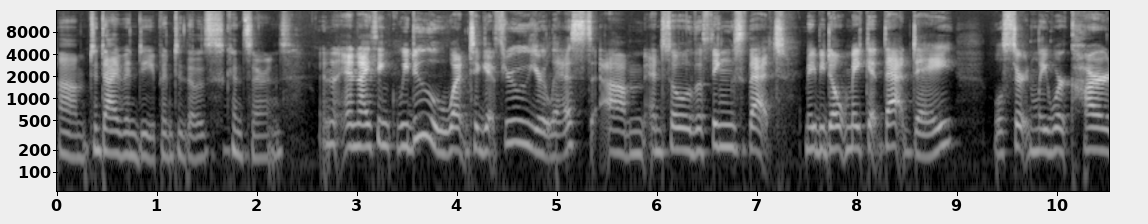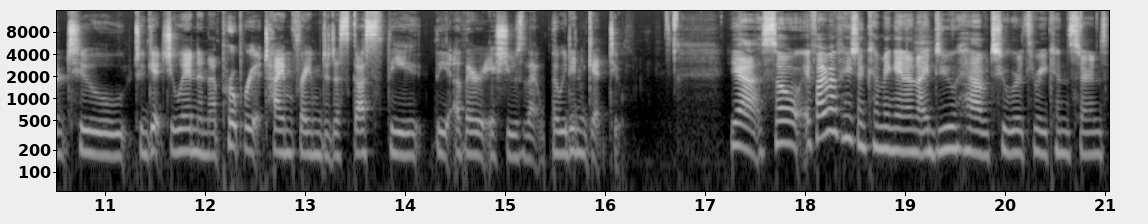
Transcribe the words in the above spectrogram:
um, to dive in deep into those concerns. And, and I think we do want to get through your list. Um, and so the things that maybe don't make it that day, we'll certainly work hard to to get you in an appropriate time frame to discuss the the other issues that, that we didn't get to. Yeah. So if I'm a patient coming in and I do have two or three concerns,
